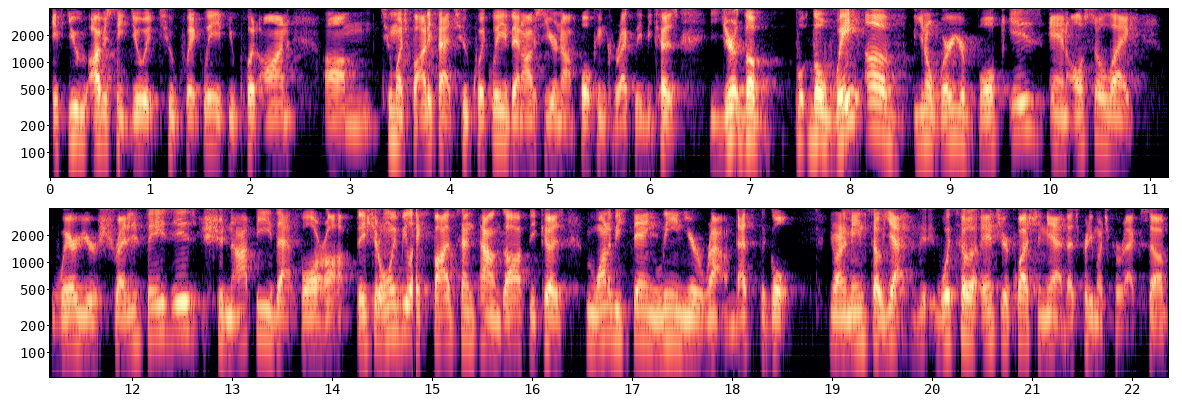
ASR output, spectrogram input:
if you obviously do it too quickly, if you put on um, too much body fat too quickly, then obviously you're not bulking correctly because you're the the weight of you know where your bulk is and also like where your shredded phase is should not be that far off. They should only be like five, 10 pounds off because we want to be staying lean year round. That's the goal. You know what I mean? So yeah, what to answer your question, yeah, that's pretty much correct. So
